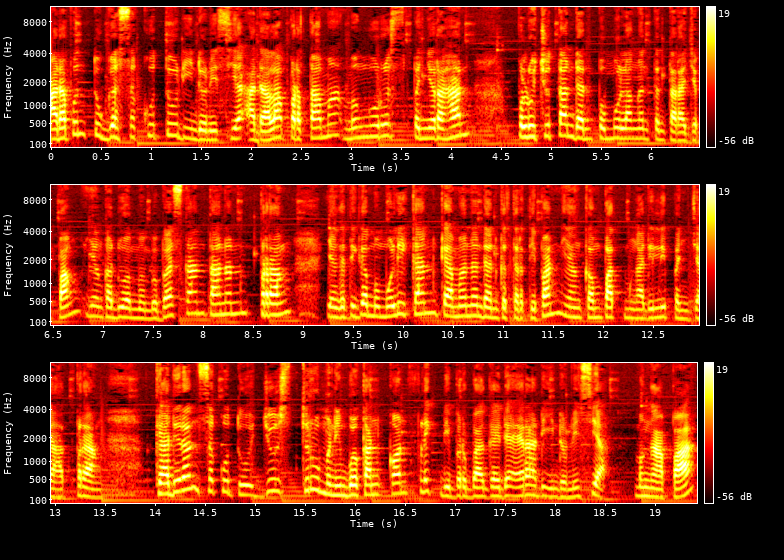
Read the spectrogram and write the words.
Adapun tugas sekutu di Indonesia adalah pertama mengurus penyerahan pelucutan dan pemulangan tentara Jepang, yang kedua membebaskan tahanan perang, yang ketiga memulihkan keamanan dan ketertiban, yang keempat mengadili penjahat perang. Kehadiran sekutu justru menimbulkan konflik di berbagai daerah di Indonesia. Mengapa?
